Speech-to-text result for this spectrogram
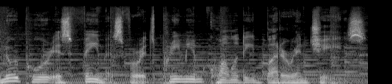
Nurpur is famous for its premium quality butter and cheese.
